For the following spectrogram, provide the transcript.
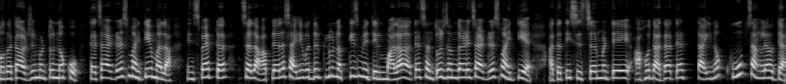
मग आता अर्जुन म्हणतो नको त्याचा ॲड्रेस माहिती आहे मला. इन्स्पेक्टर चला आपल्याला सायलीबद्दल क्लू नक्कीच मिळतील. मला त्या संतोष जमदाडेचा ॲड्रेस माहिती आहे. आता ती सिस्टर म्हणते आहो दादा त्या ताईनं खूप चांगल्या होत्या.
